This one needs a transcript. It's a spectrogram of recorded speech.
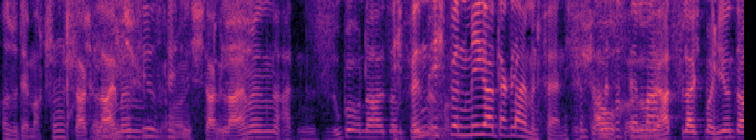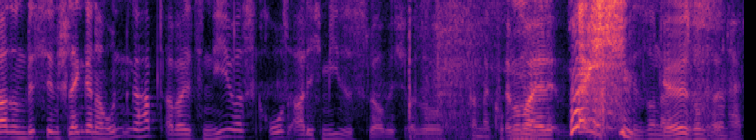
also der macht schon Doug Lyman. Doug Lyman hat einen super unterhaltsamen Ich bin, Film ich bin mega Doug Lyman-Fan. Ich Ich finde alles, auch. was der also, macht. Der hat vielleicht mal hier und da so ein bisschen Schlenker nach unten gehabt, aber jetzt nie was großartig Mieses, glaube ich. Also, Kann da gucken. wenn wir mal. ehrlich- Gesundheit. Gesundheit.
